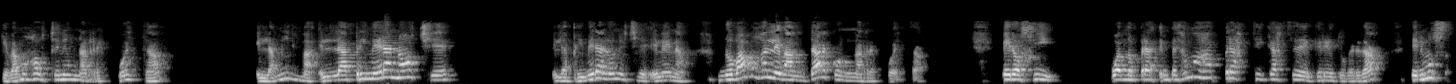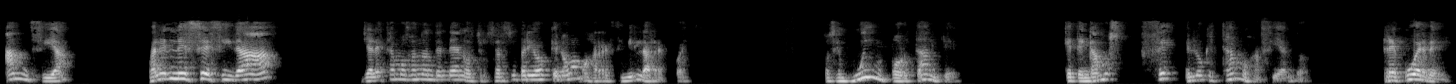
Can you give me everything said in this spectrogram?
que vamos a obtener una respuesta en la misma, en la primera noche, en la primera noche, Elena, no vamos a levantar con una respuesta. Pero si cuando empezamos a practicar este decreto, ¿verdad? Tenemos ansia, ¿vale? Necesidad, ya le estamos dando a entender a nuestro ser superior que no vamos a recibir la respuesta. Entonces, es muy importante que tengamos fe en lo que estamos haciendo. Recuerden,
